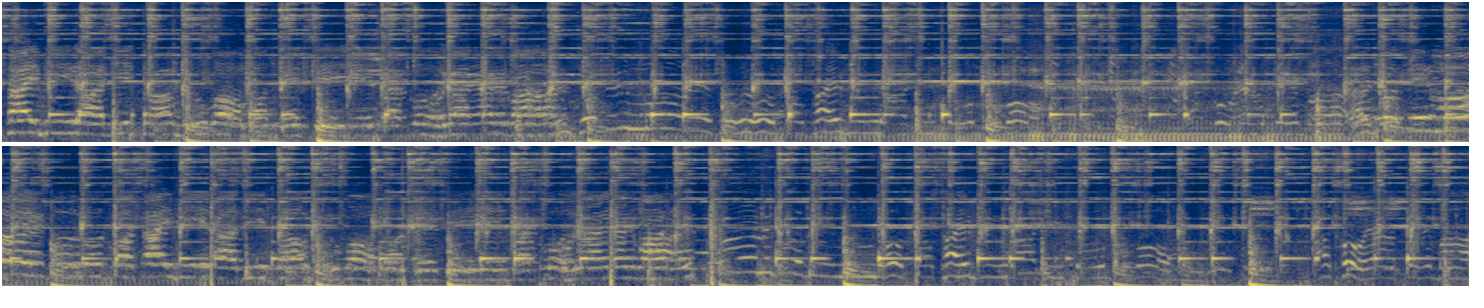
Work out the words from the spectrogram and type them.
তথায় বিরাজিত ধ্রুব মতে দেখো একবার।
